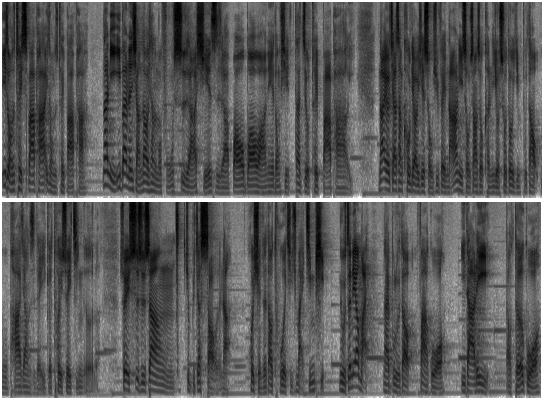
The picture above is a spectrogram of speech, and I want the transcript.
一种是退十八趴，一种是退八趴。那你一般能想到像什么服饰啊、鞋子啊、包包啊那些东西，但只有退八趴而已。那又加上扣掉一些手续费，拿到你手上的时候，可能有时候都已经不到五趴这样子的一个退税金额了。所以事实上就比较少人呐会选择到土耳其去买精品。如果真的要买，那还不如到法国、意大利、到德国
